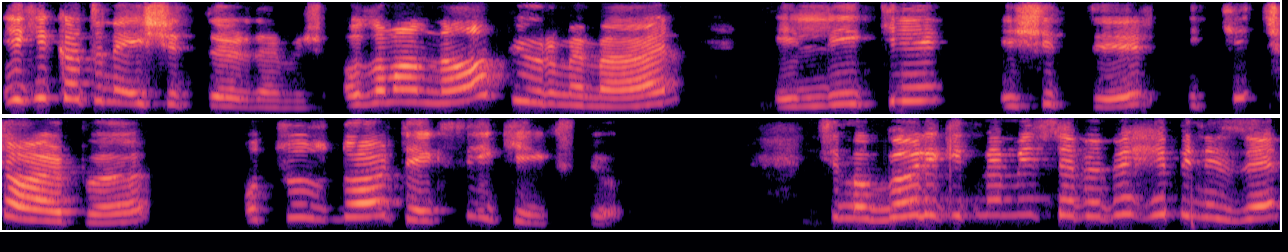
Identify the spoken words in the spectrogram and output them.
iki katına eşittir demiş. O zaman ne yapıyorum hemen? 52 eşittir 2 çarpı 34 eksi 2x diyorum. Şimdi böyle gitmemin sebebi hepinizin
